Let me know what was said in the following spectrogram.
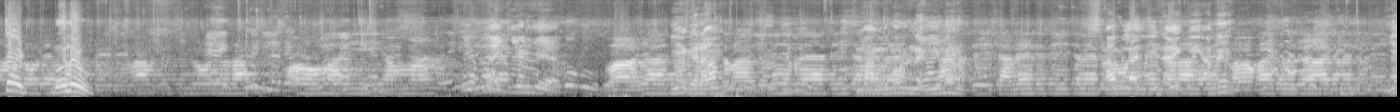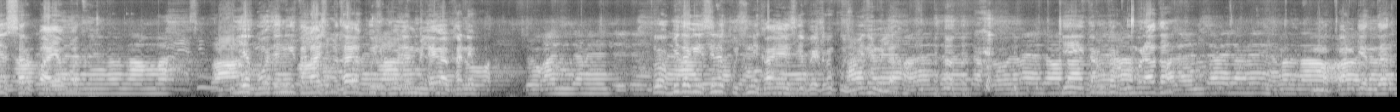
Start बोलो। ये ग्राम। मांगरोर नहीं में लाल जी नायक यहाँ पे ये सर पाया हुआ था। ये भोजन की तलाश में था, कुछ भोजन मिलेगा खाने को? तो अभी तक इसने कुछ नहीं खाया, इसके पेट में कुछ भी नहीं मिला। ये इधर उधर घूम रहा था। मकान के अंदर।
